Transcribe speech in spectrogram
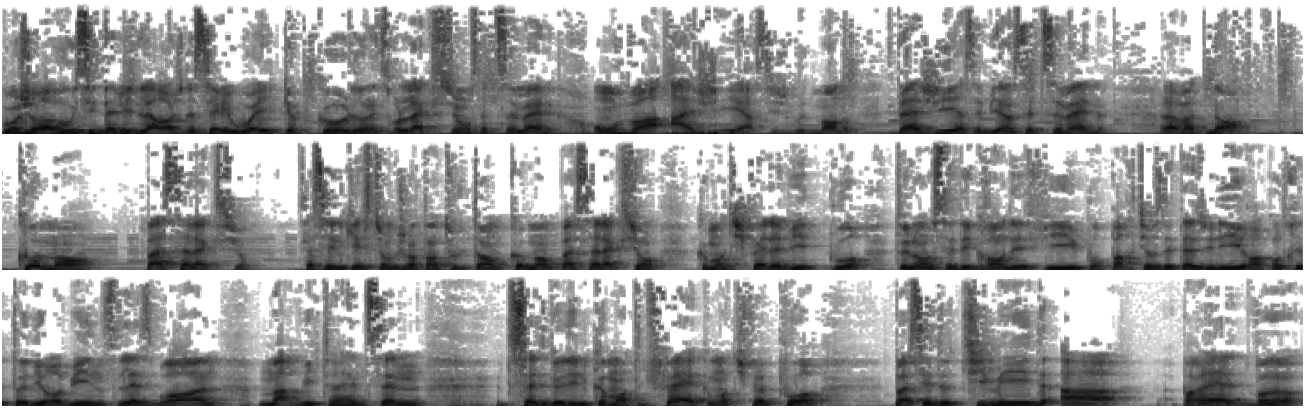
Bonjour à vous, ici David Laroche de série Wake Up Calls. On est sur l'action cette semaine. On va agir. Si je vous demande d'agir, c'est bien cette semaine. Alors maintenant, comment passer à l'action? Ça c'est une question que j'entends tout le temps, comment passer à l'action? Comment tu fais David pour te lancer des grands défis, pour partir aux États-Unis, rencontrer Tony Robbins, Les Brown, Mark Victor Hansen, Seth Godin? Comment tu fais? Comment tu fais pour passer de timide à parler devant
